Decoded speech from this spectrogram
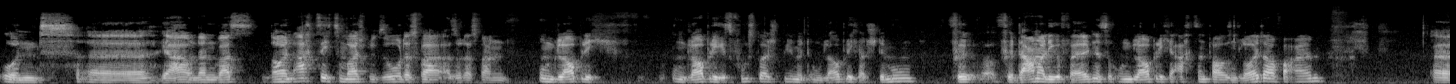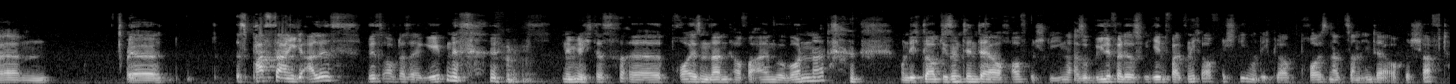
Und äh, ja, und dann war es 89 zum Beispiel so, das war, also das war ein unglaublich, unglaubliches Fußballspiel mit unglaublicher Stimmung. Für, für damalige Verhältnisse unglaubliche 18.000 Leute vor allem. Ähm, äh, es passte eigentlich alles, bis auf das Ergebnis. nämlich dass äh, Preußen dann auch vor allem gewonnen hat. Und ich glaube, die sind hinterher auch aufgestiegen. Also Bielefeld ist jedenfalls nicht aufgestiegen und ich glaube, Preußen hat es dann hinterher auch geschafft.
